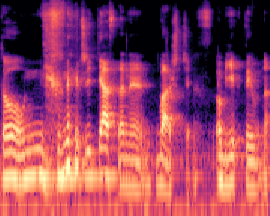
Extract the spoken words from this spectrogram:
то у неї життя стане важче об'єктивно.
